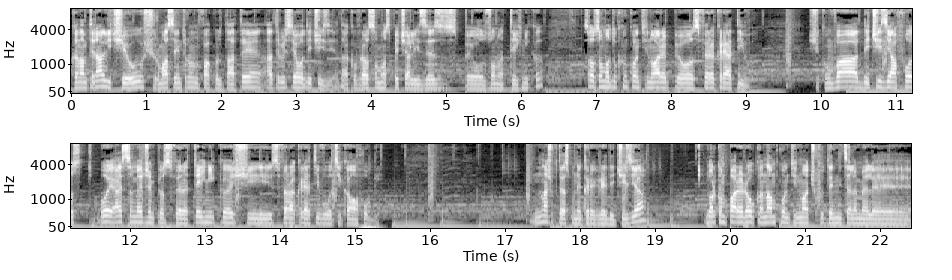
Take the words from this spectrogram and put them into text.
când am terminat liceu și urma să intru în facultate, a trebuit să iau o decizie. Dacă vreau să mă specializez pe o zonă tehnică sau să mă duc în continuare pe o sferă creativă. Și cumva decizia a fost, băi, hai să mergem pe o sferă tehnică și sfera creativă o ții ca un hobby. N-aș putea spune că regret decizia, doar că îmi pare rău că n-am continuat și cu tendințele mele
